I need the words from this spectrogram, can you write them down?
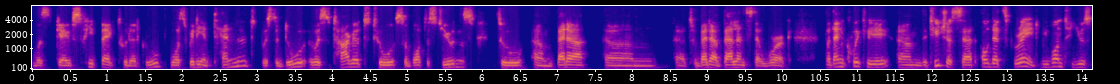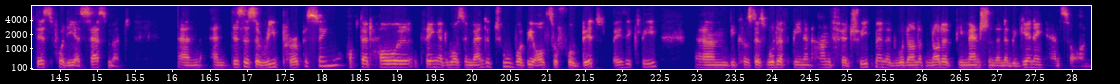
was gave feedback to that group was really intended with the do with the target to support the students to um, better um, uh, to better balance their work. But then quickly, um, the teacher said, "Oh, that's great. We want to use this for the assessment." And, and this is a repurposing of that whole thing it was invented to, what we also forbid, basically, um, because this would have been an unfair treatment. It would not, not have been mentioned in the beginning and so on.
